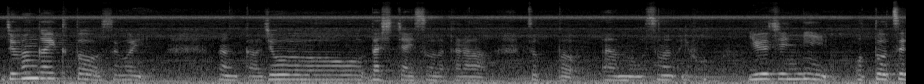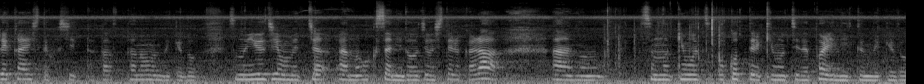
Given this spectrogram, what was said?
自分が行くとすごいなんか情を出しちゃいそうだからちょっとあのその友人に夫を連れ返してほしいってた頼むんだけどその友人もめっちゃあの奥さんに同情してるからあのその気持ち怒ってる気持ちでパリに行くんだけど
